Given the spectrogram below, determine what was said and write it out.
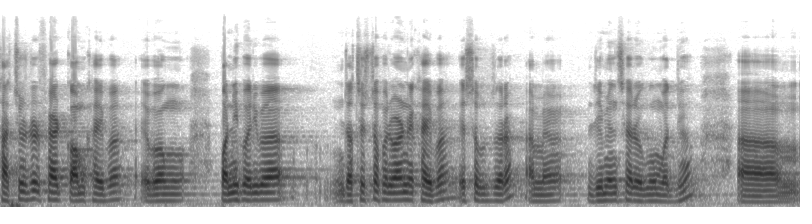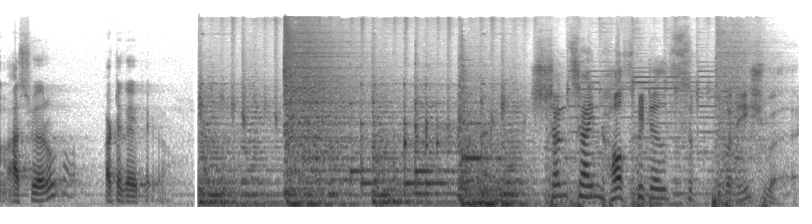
ସାଚୁରେଟେଡ଼୍ ଫ୍ୟାଟ୍ କମ୍ ଖାଇବା ଏବଂ ପନିପରିବା ଯଥେଷ୍ଟ ପରିମାଣରେ ଖାଇବା ଏସବୁ ଦ୍ୱାରା ଆମେ ଡିମେନ୍ସିଆ ରୋଗକୁ ମଧ୍ୟ ଆସିବାରୁ ଅଟକାଇ ପାରିବା Sunshine Hospitals, Bhubaneswar.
